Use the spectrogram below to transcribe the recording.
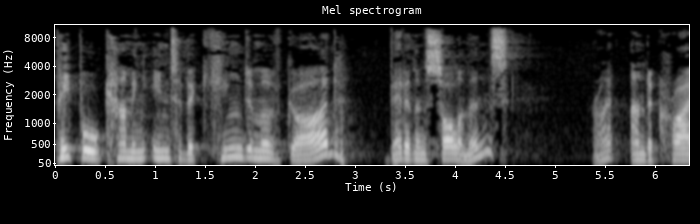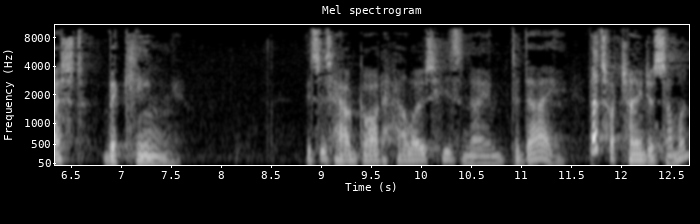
people coming into the kingdom of God, better than Solomon's, right? Under Christ the King. This is how God hallows his name today. That's what changes someone.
